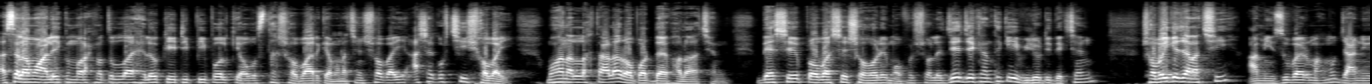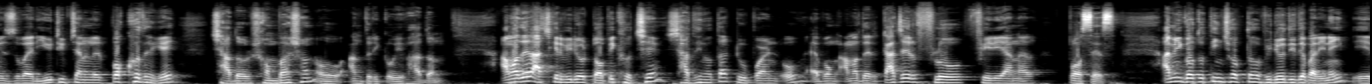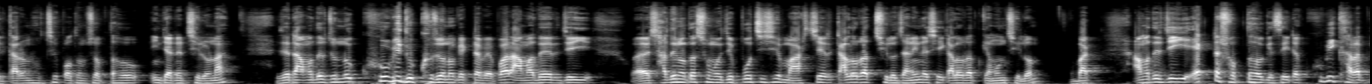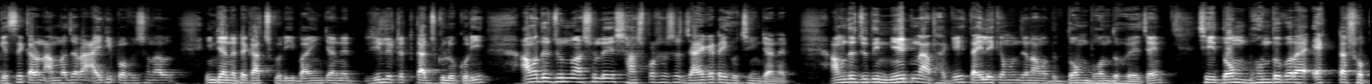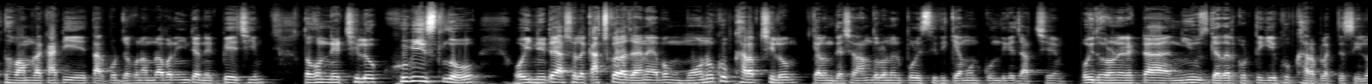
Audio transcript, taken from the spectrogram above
আসসালামু আলাইকুম রহমতুল্লাহ hello creative people কি অবস্থা সবার? কেমন আছেন সবাই? আশা করছি সবাই মহান আল্লাহ তালার অপর্দায় ভালো আছেন। দেশে, প্রবাসে, শহরে, মফস্বলে, যে যেখান থেকে এই ভিডিওটি দেখছেন, সবাইকে জানাচ্ছি, আমি জুবাইর মাহমুদ জানিও জুবাইর ইউটিউব চ্যানেলের পক্ষ থেকে সাদর সম্ভাষণ ও আন্তরিক অভিবাদন। আমাদের আজকের ভিডিওর টপিক হচ্ছে স্বাধীনতা টু পয়েন্ট ও এবং আমাদের কাজের ফ্লো ফিরিয়ে আনার প্রসেস আমি গত তিন সপ্তাহ ভিডিও দিতে পারি নাই। এর কারণ হচ্ছে প্রথম সপ্তাহ ইন্টারনেট ছিল না, যেটা আমাদের জন্য খুবই দুঃখজনক একটা ব্যাপার। আমাদের যেই স্বাধীনতার সময় যে পঁচিশে মার্চের কালো রাত ছিল, জানি না সেই কালো রাত কেমন ছিল বাট আমাদের যেই একটা সপ্তাহ গেছে, এটা খুবই খারাপ গেছে, কারণ আমরা যারা আইটি প্রফেশনাল ইন্টারনেটে কাজ করি বা ইন্টারনেট রিলেটেড কাজগুলো করি, আমাদের জন্য আসলে শ্বাস প্রশ্বাসের জায়গাটাই হচ্ছে ইন্টারনেট আমাদের যদি নেট না থাকে, তাইলে কেমন যেন আমাদের দম বন্ধ হয়ে যায়। সেই দম বন্ধ করা একটা সপ্তাহ আমরা কাটিয়ে তারপর যখন আমরা আবার ইন্টারনেট পেয়েছি, তখন নেট ছিল খুবই স্লো ওই নেটে আসলে কাজ করা যায় না এবং মনও খুব খারাপ ছিল, কারণ দেশের আন্দোলনের পরিস্থিতি কেমন, কোন দিকে যাচ্ছে, ওই ধরনের একটা নিউজ গ্যাদার করতে গিয়ে খুব খারাপ লাগতেছিল।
